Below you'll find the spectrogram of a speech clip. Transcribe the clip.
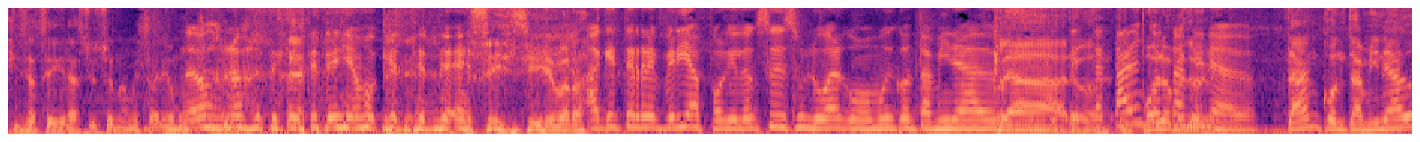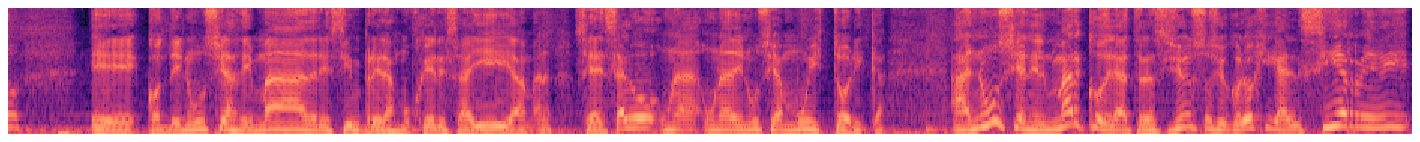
quise hacer gracioso, no me salió mucho. No, no, te, te teníamos que entender. sí, sí, es verdad. ¿A qué te referías? Porque el Oxxo es un lugar como muy contaminado. Claro, Está tan contaminado. Tan contaminado, eh, con denuncias de madres, siempre las mujeres ahí. a. O sea, es algo, una, una denuncia muy histórica. Anuncia en el marco de la transición socioecológica el cierre de,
